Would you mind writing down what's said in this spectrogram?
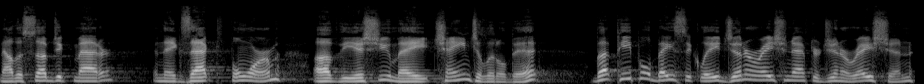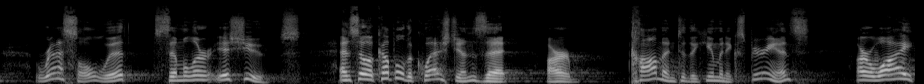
Now, the subject matter and the exact form of the issue may change a little bit, but people basically, generation after generation, wrestle with similar issues. And so, a couple of the questions that are common to the human experience are why,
